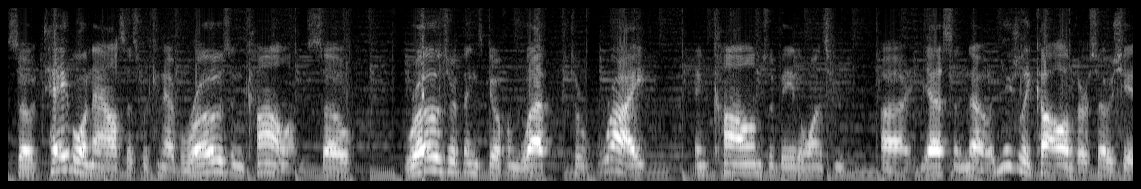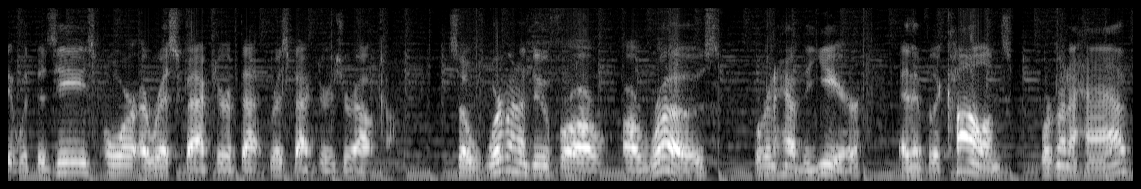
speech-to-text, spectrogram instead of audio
So table analysis, we can have rows and columns. So Rows are things go from left to right, and columns would be the ones from uh, yes and no. And usually columns are associated with disease or a risk factor if that risk factor is your outcome. So we're going to do for our, our rows, we're going to have the year, and then for the columns, we're going to have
